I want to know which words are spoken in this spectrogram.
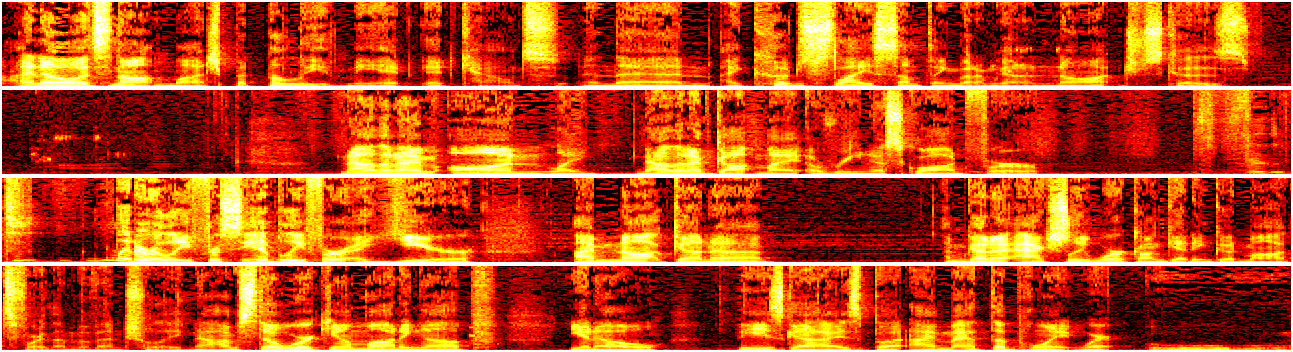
I know it's not much, but believe me, it, it counts. And then I could slice something, but I'm gonna not just because now that I'm on, like, now that I've got my arena squad for, for literally, foreseeably for a year, I'm not gonna, I'm gonna actually work on getting good mods for them eventually. Now, I'm still working on modding up, you know, these guys, but I'm at the point where, ooh,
